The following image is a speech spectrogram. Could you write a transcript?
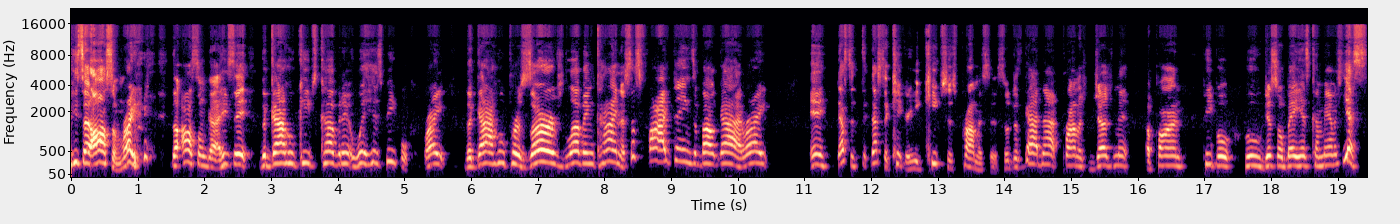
He said, Awesome, right? the awesome God. He said, The guy who keeps covenant with his people, right? The guy who preserves loving kindness. That's five things about God, right? And that's the that's the kicker. He keeps his promises. So does God not promise judgment upon people who disobey his commandments? Yes,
